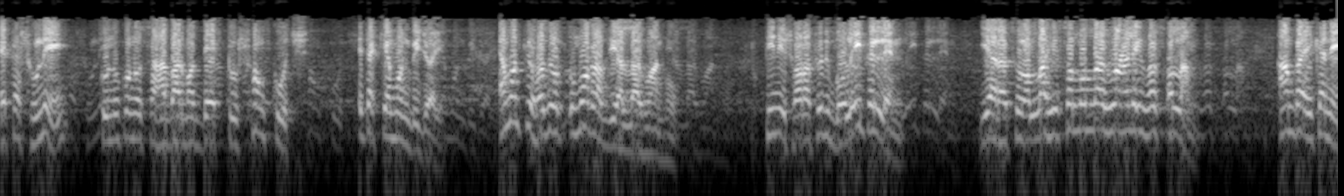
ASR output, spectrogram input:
এটা শুনে কোন কোন সাহাবার মধ্যে একটু সংকুচ, এটা কেমন বিজয়? এমনকি হজরত উমর রাজি আল্লাহ তিনি সরাসরি বলেই ফেললেন ইয়া রাসুল আল্লাহ সাল্লু আমরা এখানে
